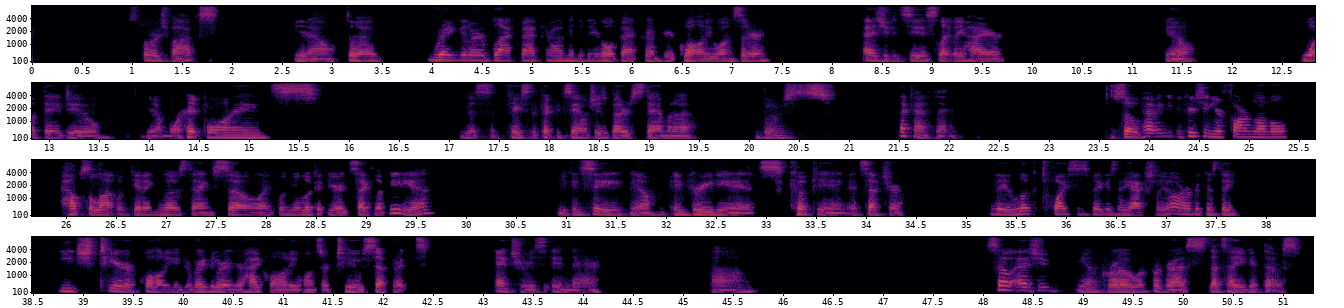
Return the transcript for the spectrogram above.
storage box. You know, the regular black background and then your gold background, your quality ones that are, as you can see, slightly higher. You know, what they do. You know, more hit points. In this case of the picnic sandwiches, better stamina boosts, that kind of thing. So having increasing your farm level helps a lot with getting those things. So like when you look at your encyclopedia, you can see, you know, ingredients, cooking, etc. They look twice as big as they actually are because they each tier of quality of your regular and your high quality ones are two separate entries in there. Um, so as you you know grow or progress, that's how you get those.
